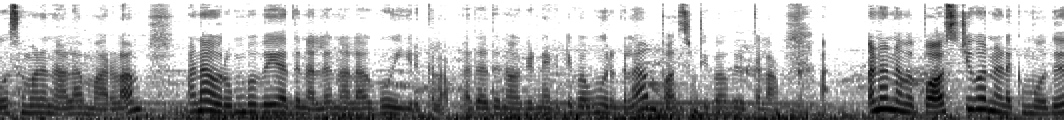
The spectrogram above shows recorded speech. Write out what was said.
மோசமான நாளாக மாறலாம். ஆனால் ரொம்பவே அது நல்ல நாளாகவும் இருக்கலாம். அதாவது நாங்கள் நெகட்டிவாகவும் இருக்கலாம் பாசிட்டிவாகவும் இருக்கலாம். ஆனால் நம்ம பாசிட்டிவாக நடக்கும்போது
